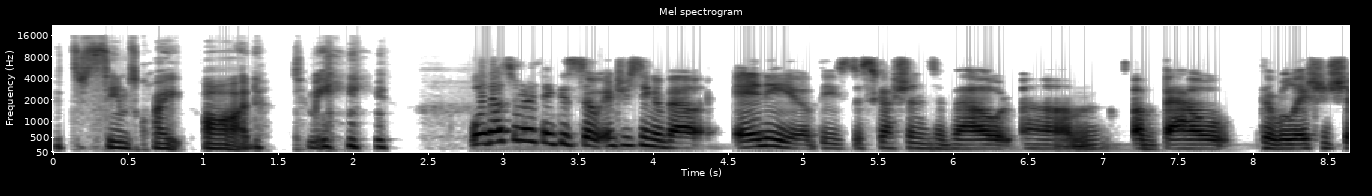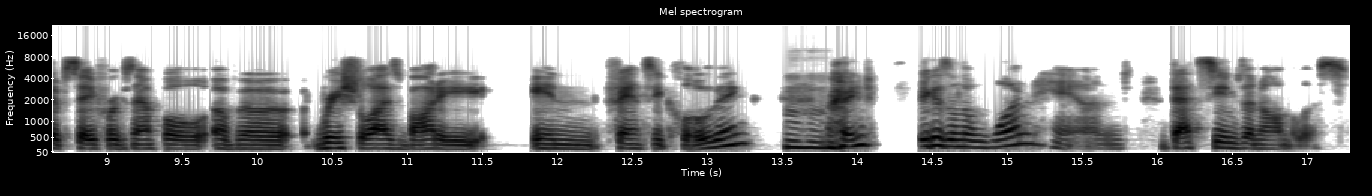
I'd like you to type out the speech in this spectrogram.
it just seems quite odd to me. well, that's what I think is so interesting about any of these discussions about um, about the relationship, say, for example, of a racialized body in fancy clothing, mm-hmm. right? Because on the one hand, that seems anomalous.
